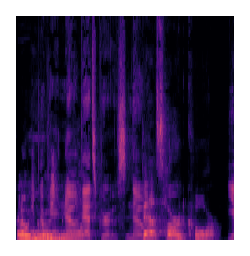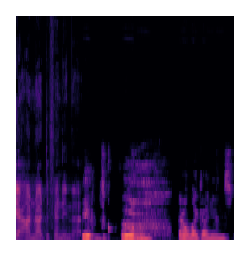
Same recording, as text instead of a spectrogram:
That always Ooh, grossed Yeah, me no, out. that's gross. No. That's hardcore. yeah, I'm not defending that. It, ugh, I don't like onions.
